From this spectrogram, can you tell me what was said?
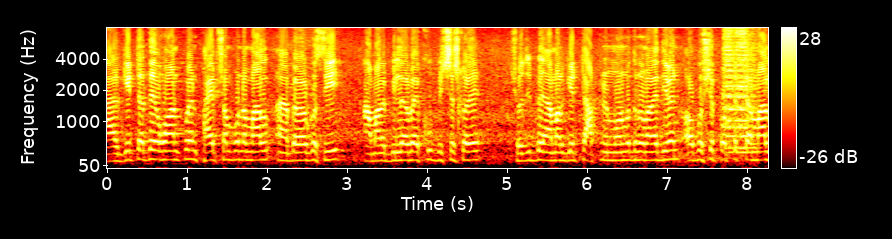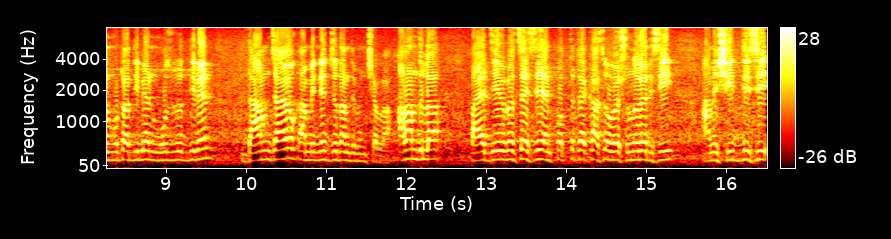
আর গেটটাতে ওয়ান পয়েন্ট ফাইভ সম্পূর্ণ মাল ব্যবহার করছি। আমার বিল্লার ভাই খুব বিশ্বাস করে সজীব ভাই আমার গেটটা আপনার মন মতন বানিয়ে দেবেন। অবশ্যই প্রত্যেকটা মাল মোটা দিবেন মজবুত দিবেন। দাম যাই হোক আমি ন্যায্য দাম দেবেন ইনশাল্লাহ আলহামদুলিল্লাহ ভাইয়ের যেভাবে চাইছি আমি প্রত্যেকটা কাজ ওভাবে সুন্দর করে দিছি। আমি শীত দিছি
